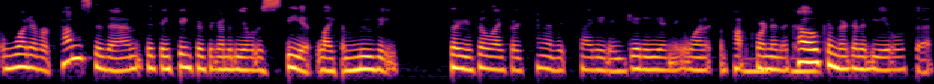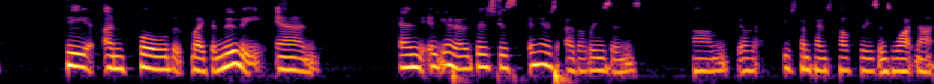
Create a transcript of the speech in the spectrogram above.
whatever comes to them that they think that they're going to be able to see it like a movie. So you feel like they're kind of excited and giddy and they want the popcorn and the mm-hmm. Coke and they're going to be able to see it unfold like a movie. And, and it, you know, there's just, and there's other reasons. Um, there are sometimes health reasons, whatnot.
